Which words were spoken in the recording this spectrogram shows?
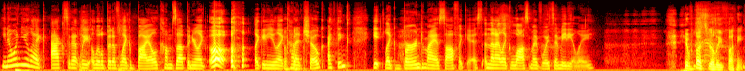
you know, when you like accidentally a little bit of like bile comes up and you're like, oh, like, and you like kind of choke. I think it like burned my esophagus, and then I like lost my voice immediately. it was really funny.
